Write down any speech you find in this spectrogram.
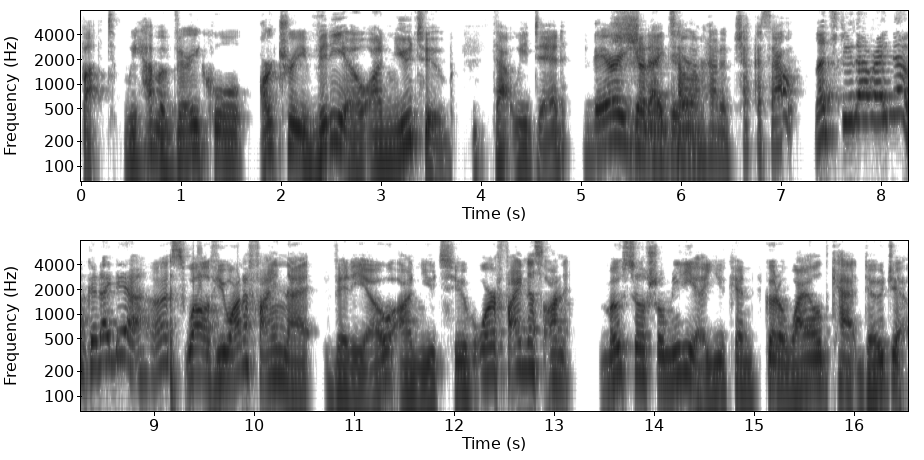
but we have a very cool archery video on youtube that we did very should good i idea. tell them how to check us out Let's do that right now. Good idea. us. Well, if you want to find that video on YouTube or find us on most social media, you can go to Wildcat Dojo.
